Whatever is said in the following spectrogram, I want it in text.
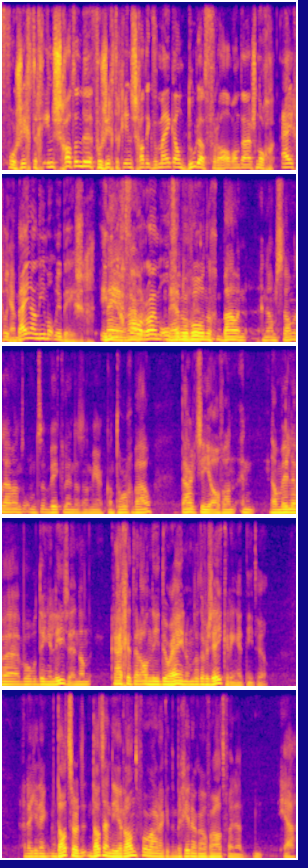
voorzichtig inschattende, voorzichtige inschatting van mijn kant, doe dat vooral, want daar is nog eigenlijk ja, bijna niemand mee bezig. In nee, ieder geval ruim onvoldoende. We hebben bijvoorbeeld een gebouw in, in Amsterdam, daar aan het ontwikkelen, dat is dan meer een kantoorgebouw. Daar zie je al van, en dan willen we bijvoorbeeld dingen leasen en dan krijg je het er al niet doorheen, omdat de verzekering het niet wil. En dat je denkt, dat, soort, dat zijn die randvoorwaarden, dat ik het in het begin ook over had, van ja,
